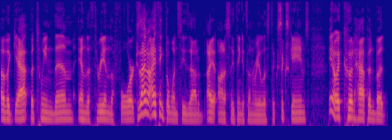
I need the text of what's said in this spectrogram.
of a gap between them and the three and the four. Because I, I think the one seed's out. Of, I honestly think it's unrealistic. Six games, you know, it could happen, but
